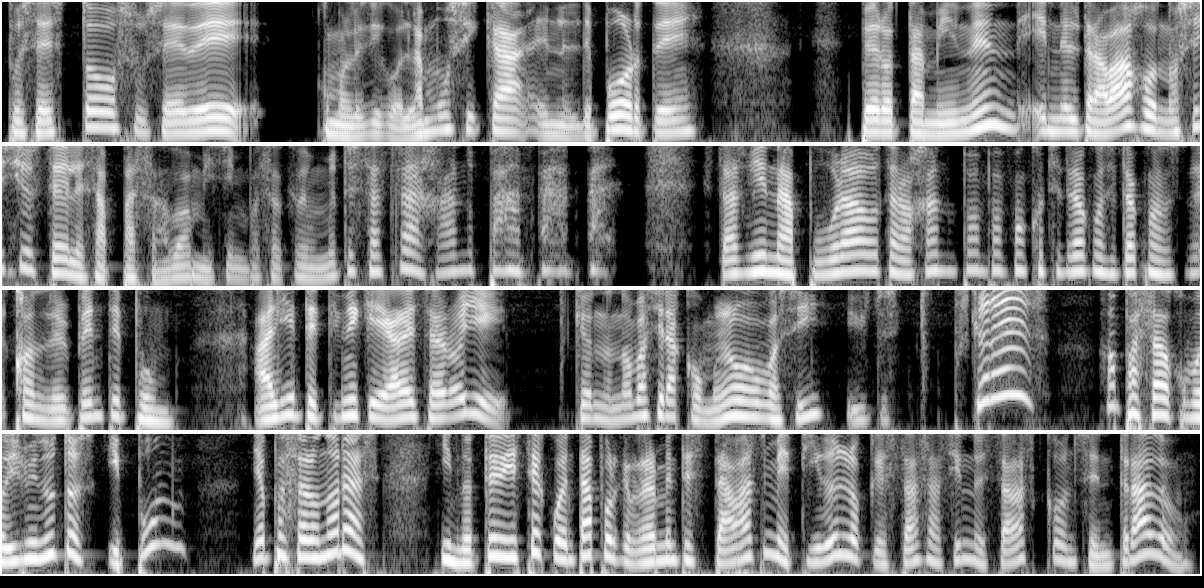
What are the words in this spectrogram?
pues esto sucede, como les digo, la música, en el deporte, pero también en, el trabajo, no sé si a ustedes les ha pasado, a mí sí me pasa que de momento estás trabajando, pam, pam, pam, estás bien apurado trabajando, pam, pam, pam, concentrado, concentrado, cuando de repente, pum, alguien te tiene que llegar a decir, oye, ¿qué onda? ¿No vas a ir a comer o algo así? Y dices, pues, ¿qué eres? Han pasado como 10 minutos y pum, ya pasaron horas. Y no te diste cuenta porque realmente estabas metido en lo que estás haciendo, estabas concentrado.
